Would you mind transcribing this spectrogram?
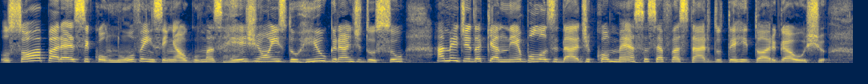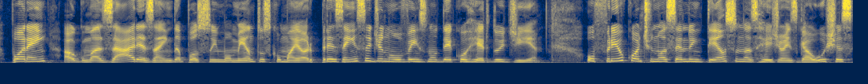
O sol aparece com nuvens em algumas regiões do Rio Grande do Sul à medida que a nebulosidade começa a se afastar do território gaúcho. Porém, algumas áreas ainda possuem momentos com maior presença de nuvens no decorrer do dia. O frio continua sendo intenso nas regiões gaúchas,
